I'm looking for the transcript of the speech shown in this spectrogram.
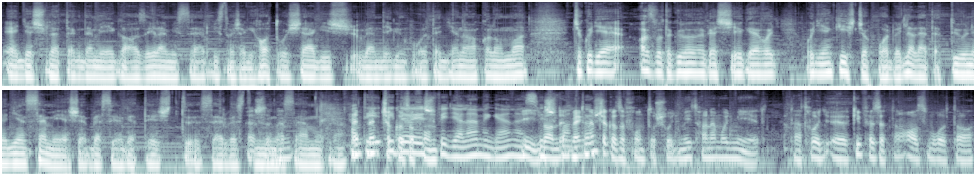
egyesületek, de még a az élelmiszer biztonsági hatóság is vendégünk volt egy ilyen alkalommal. Csak ugye az volt a különlegessége, hogy, hogy ilyen kis csoport, vagy le lehetett ülni, egy ilyen személyesebb beszélgetést szerveztünk a számukra. Hát nem, nem csak idő az a font... és figyelem, igen, ez Így is van, fontos. meg nem csak az a fontos, hogy mit, hanem hogy miért. Tehát, hogy kifejezetten az volt a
